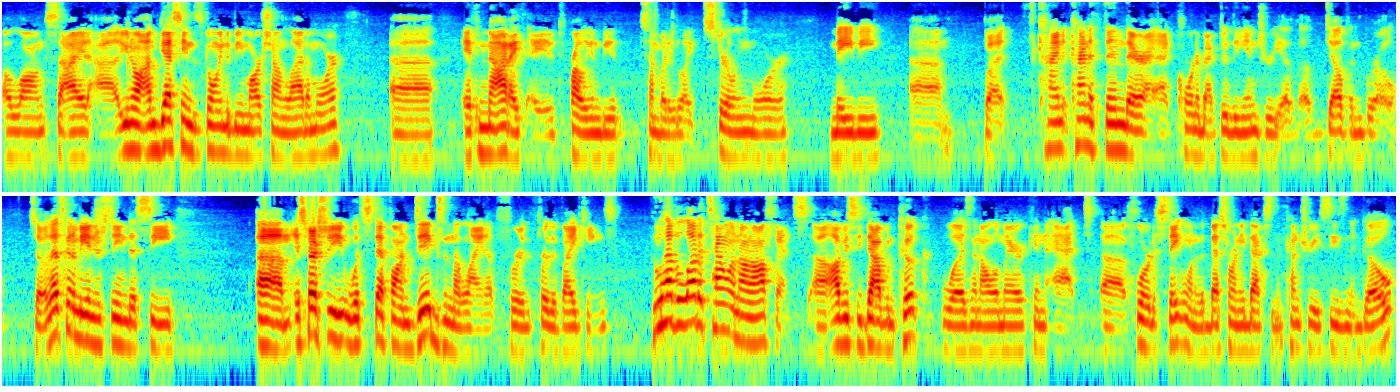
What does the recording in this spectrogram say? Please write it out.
alongside. Uh, you know, I'm guessing it's going to be Marshon Lattimore. Uh, if not, I, it's probably going to be somebody like Sterling Moore, maybe. Um, but kind of kind of thin there at cornerback due to the injury of, of Delvin Breaux. So that's going to be interesting to see, um, especially with Stefon Diggs in the lineup for for the Vikings, who have a lot of talent on offense. Uh, obviously, Dalvin Cook was an All American at uh, Florida State, one of the best running backs in the country a season ago.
